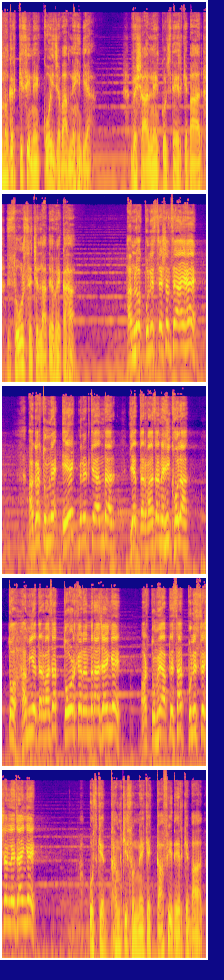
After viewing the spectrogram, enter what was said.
मगर किसी ने कोई जवाब नहीं दिया। विशाल ने कुछ देर के बाद ज़ोर से चिल्लाते हुए कहा, हम लोग पुलिस स्टेशन से आए हैं। अगर तुमने एक मिनट के अंदर यह दरवाज़ा नहीं खोला तो हम यह दरवाज़ा तोड़कर अंदर आ जाएँगे और तुम्हें अपने साथ पुलिस स्टेशन ले जाएँगे। उसके धमकी सुनने के काफ़ी देर के बाद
